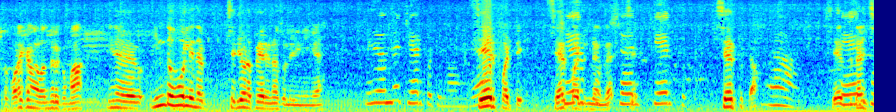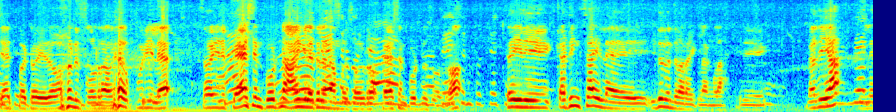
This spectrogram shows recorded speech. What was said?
ஸோ கொடைக்கானல் வந்திருக்குமா? இந்த இந்த ஊர்ல இந்த செடியோட பேர் என்ன சொல்லுவீங்க நீங்க? இது வந்து சேர்ப்பட்டுனாங்க சேர்பட்டு. சேர்பட்டுனாங்க சேர்பட்டா சேர்பட்டா. சேர்பட்டோ? ஏதோ ஒன்று சொல்றாங்க. புரியல. ஸோ இது பேஷன் போட்னு ஆங்கிலத்துல நம்ம சொல்றோம். பேஷன் போட்னு சொல்றோம். பேசன் புட்டு ஸோ இது கட்டிங்ஸா இல்ல இதுல இருந்து வர வைக்கலாங்களா? இது விதையா இல்ல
